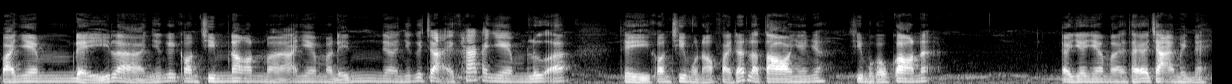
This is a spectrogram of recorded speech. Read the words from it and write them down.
và anh em để ý là những cái con chim non mà anh em mà đến à, những cái trại khác anh em lựa thì con chim của nó phải rất là to anh em nhé chim một câu con á. Đây như anh em mà thấy ở trại mình này.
